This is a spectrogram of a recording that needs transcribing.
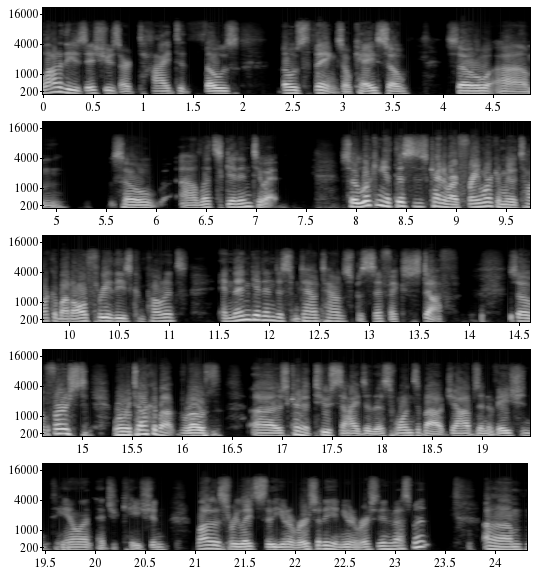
A lot of these issues are tied to those those things. Okay, so so, um, so uh, let's get into it. So, looking at this, is kind of our framework. I'm going to talk about all three of these components and then get into some downtown specific stuff. So, first, when we talk about growth, uh, there's kind of two sides of this. One's about jobs, innovation, talent, education. A lot of this relates to the university and university investment. Um,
